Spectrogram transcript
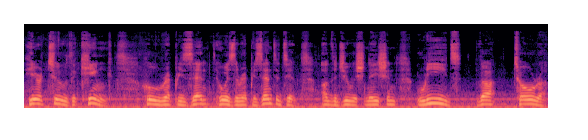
Here too, the king, who represent, who is the representative of the Jewish nation, reads the Torah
